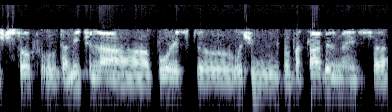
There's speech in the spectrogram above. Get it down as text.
часов утомительно. Поезд э, очень комфортабельный, с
